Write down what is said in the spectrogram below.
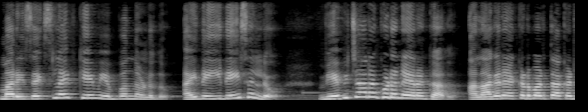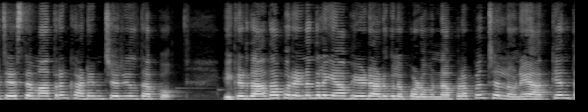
మరి సెక్స్ లైఫ్కి ఏమి ఇబ్బంది ఉండదు. అయితే ఈ దేశంలో వ్యభిచారం కూడా నేరం కాదు. అలాగనే ఎక్కడ పడితే అక్కడ చేస్తే మాత్రం కఠిన చర్యలు తప్పవు. ఇక్కడ దాదాపు రెండు వందల యాభై ఏడు అడుగుల పొడవున్న ప్రపంచంలోనే అత్యంత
